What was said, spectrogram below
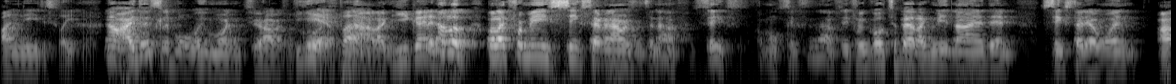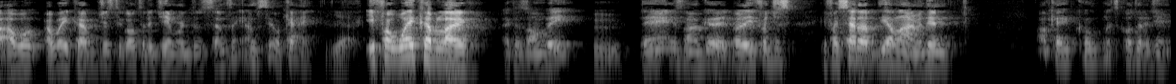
I need to sleep, man. No, I do sleep more, way more than two hours. Of course. Yeah, but no, like you gotta- No, look, but like for me, six, seven hours is enough. Six, come on, six is enough. If we go to bed like midnight and then six thirty, I went, I, I, woke, I wake up just to go to the gym or do something. I'm still okay. Yeah. If I wake up like like a zombie, Mm. then it's not good. But if I just if I set up the alarm and then. Okay, cool. Let's go to the gym.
